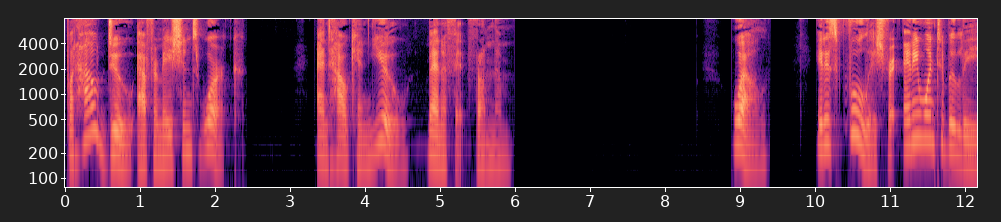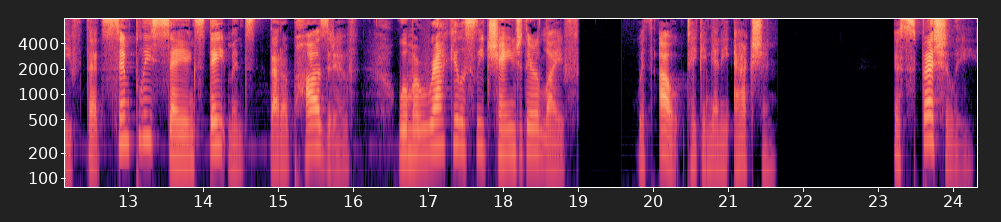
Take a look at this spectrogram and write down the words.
But how do affirmations work? And how can you benefit from them? Well, it is foolish for anyone to believe that simply saying statements that are positive will miraculously change their life without taking any action, especially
